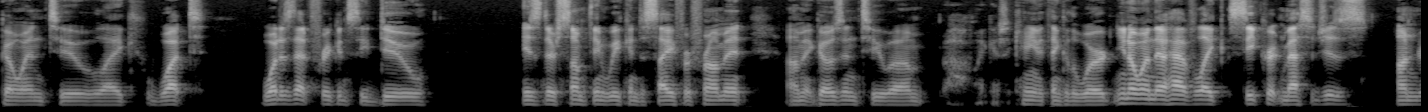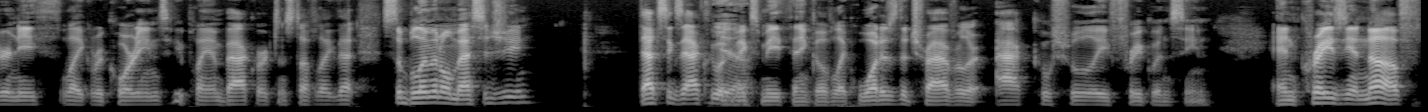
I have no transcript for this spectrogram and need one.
go into like what what does that frequency do? Is there something we can decipher from it? Um, it goes into um, oh my gosh, I can't even think of the word. You know when they have like secret messages underneath like recordings if you play them backwards and stuff like that. Subliminal messaging that's exactly what Yeah. makes me think of like what is the traveler actually frequencing? And crazy enough,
